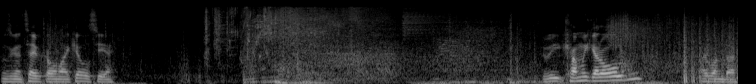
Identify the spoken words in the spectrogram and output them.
Someone's gonna take all my kills here. Do we, can we get all of them? I wonder.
